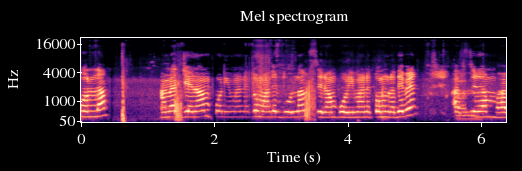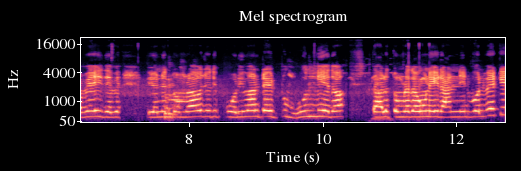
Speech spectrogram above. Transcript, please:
বললাম আমরা যেরাম পরিমাণে তোমাদের বললাম সেরাম পরিমাণে তোমরা দেবে আর সেরাম ভাবেই দেবে। এই জন্য তোমরাও যদি পরিমাণটা একটু ভুল দিয়ে দাও তাহলে তোমরা তখন এই রান্নির বলবে কি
